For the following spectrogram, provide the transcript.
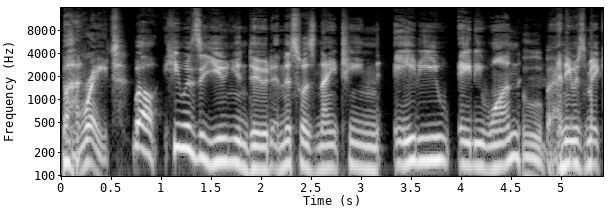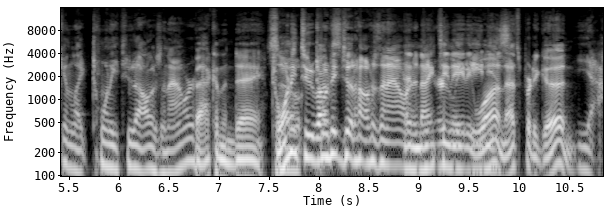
But- Great. Well, he was a union dude, and this was 1980, 81. Ooh, back and he was making like $22 an hour. back in the day. So, Twenty-two bucks $22 an hour in early 1981. That's pretty good yeah.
